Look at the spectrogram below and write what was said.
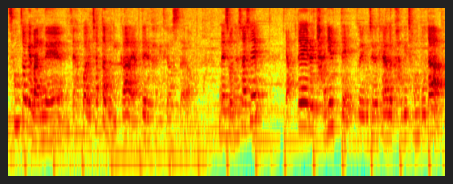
성적에 맞는 이제 학과를 찾다 보니까 약대를 가게 되었어요. 근데 저는 사실 약대를 다닐 때 그리고 제가 대학을 가기 전보다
